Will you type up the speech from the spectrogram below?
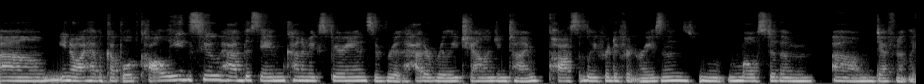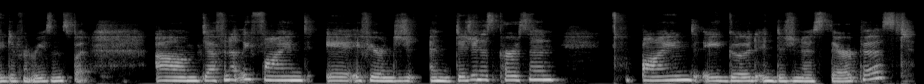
um, you know, I have a couple of colleagues who have the same kind of experience, have re- had a really challenging time, possibly for different reasons. M- most of them, um, definitely different reasons, but um, definitely find if you're an Indigenous person, find a good Indigenous therapist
